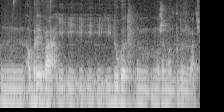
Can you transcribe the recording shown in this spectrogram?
mm, obrywa i, i, i, i, długo to potem możemy odbudowywać.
